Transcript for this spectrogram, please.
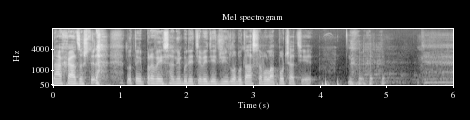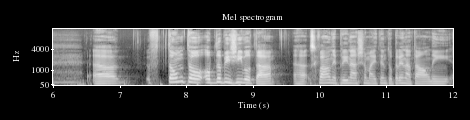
nachádzaš. Teda do tej prvej sa nebudete vedieť žiť, lebo tá sa volá počatie. v tomto období života schválne prinášam aj tento prenatálny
